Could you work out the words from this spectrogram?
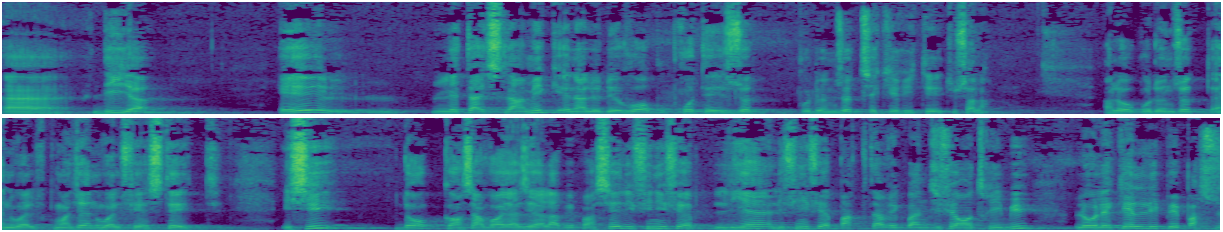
euh, dia. Et l'État islamique a le devoir pour protéger, pour donner sécurité, tout ça là. Alors, pour donner un welfare state. Ici, donc, quand ça voyage là peut passer, il finit faire lien, il finit faire pacte avec ben, différentes tribus, lesquelles il peut passer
